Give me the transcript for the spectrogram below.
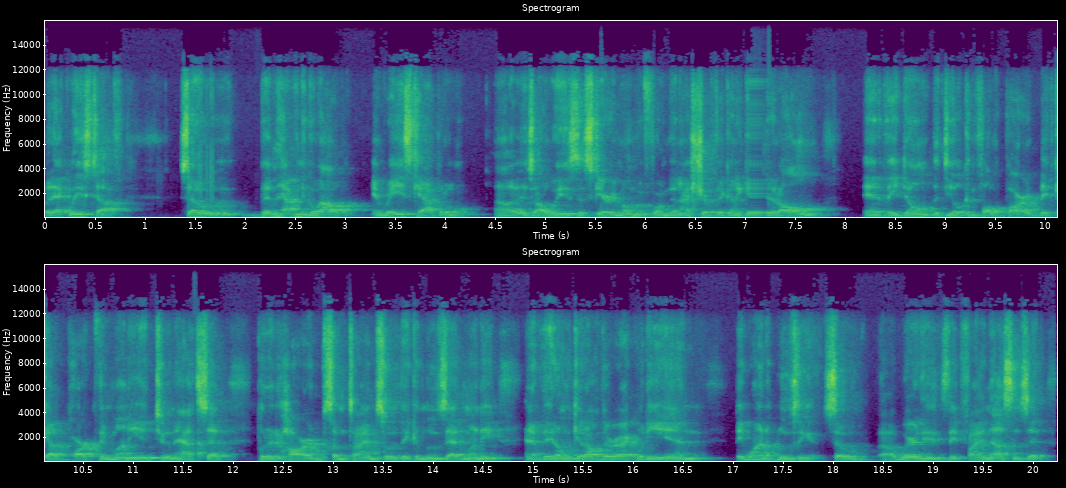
but equity is tough. So them having to go out and raise capital uh, is always a scary moment for them. They're not sure if they're going to get it all. And if they don't, the deal can fall apart. They've got to park their money into an asset, put it hard sometimes so they can lose that money. And if they don't get all their equity in, they wind up losing it. So uh, where they find us is that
